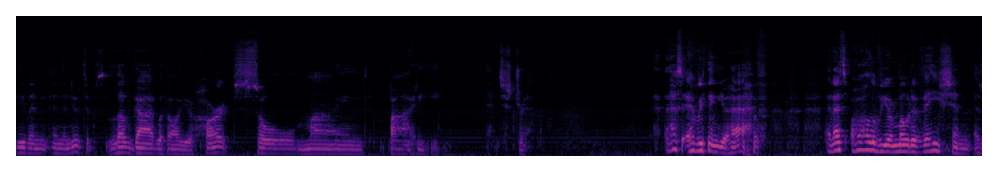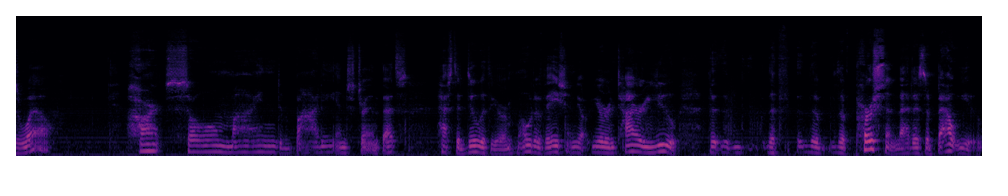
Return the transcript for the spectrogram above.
even in the New Testament. Love God with all your heart, soul, mind, body, and strength. That's everything you have. And that's all of your motivation as well. Heart, soul, mind, body, and strength. That's has to do with your motivation, your, your entire you, the, the, the, the person that is about you,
